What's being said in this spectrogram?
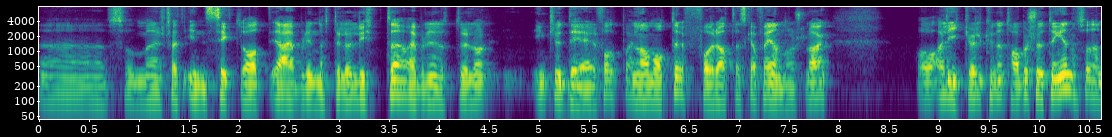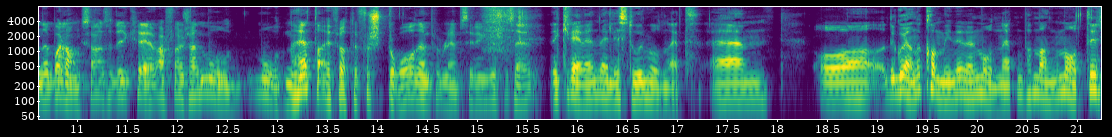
Uh, som en slags innsikt, og at jeg blir nødt til å lytte, og jeg blir nødt til å inkludere folk på en eller annen måte for at jeg skal få gjennomslag og allikevel kunne ta beslutningen. Så denne balansen, så det krever i hvert fall en slags modenhet da, i forhold til å forstå den problemstillingen du ser. Det krever en veldig stor modenhet. Um, og Det går an å komme inn i den modenheten på mange måter.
